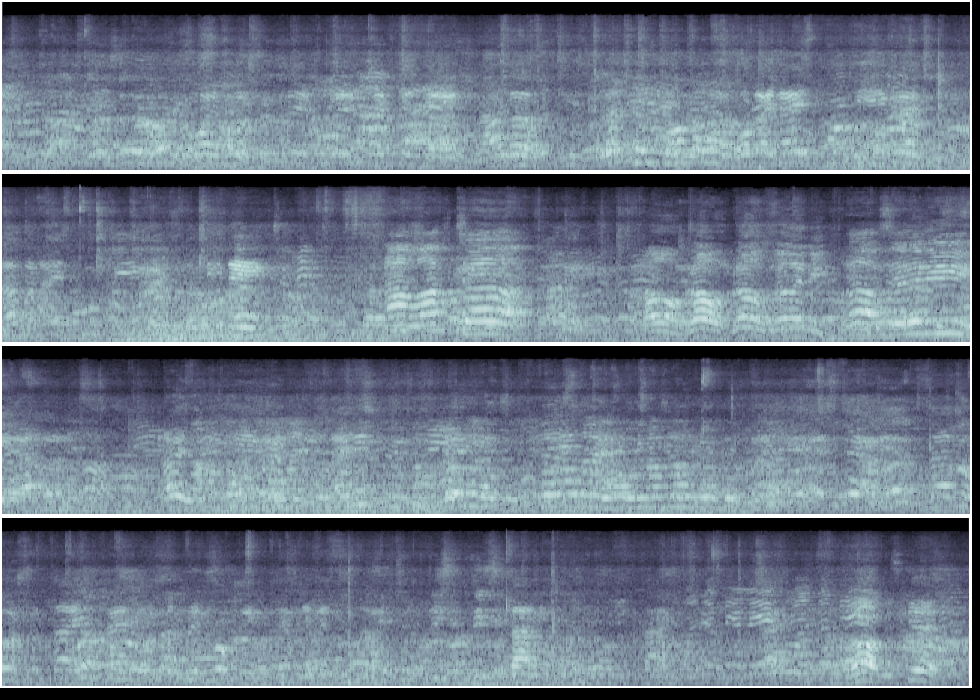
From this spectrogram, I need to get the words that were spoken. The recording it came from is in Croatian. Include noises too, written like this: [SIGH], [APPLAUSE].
Bravo, bravo, Bravo, bravo, bravo, bravo, Bravo, zeleni. Bravo, Biske. Bravo, Biske.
